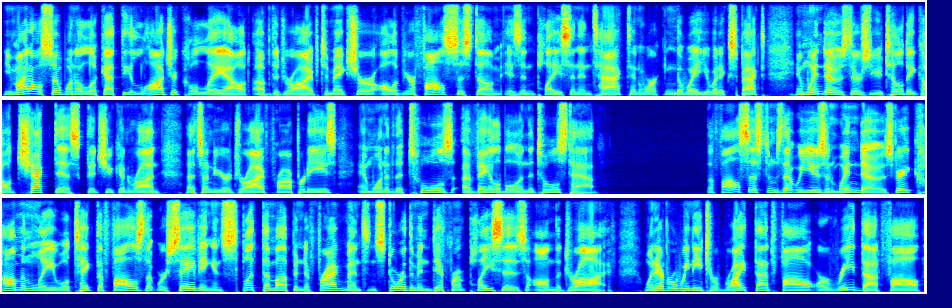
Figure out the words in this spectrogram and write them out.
You might also want to look at the logical layout of the drive to make sure all of your file system is in place and intact and working the way you would expect. In Windows, there's a utility called Check Disk that you can run that's under your drive properties and one of the tools available in the Tools tab. The file systems that we use in Windows very commonly will take the files that we're saving and split them up into fragments and store them in different places on the drive. Whenever we need to write that file or read that file,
